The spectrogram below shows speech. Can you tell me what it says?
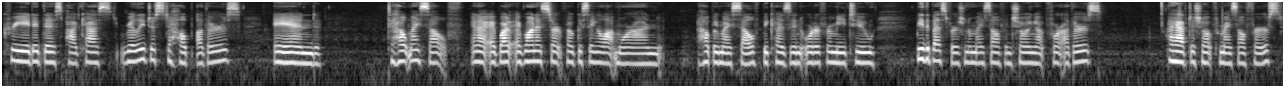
created this podcast really just to help others and to help myself. And I, I, I want to start focusing a lot more on helping myself because, in order for me to be the best version of myself and showing up for others, I have to show up for myself first.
